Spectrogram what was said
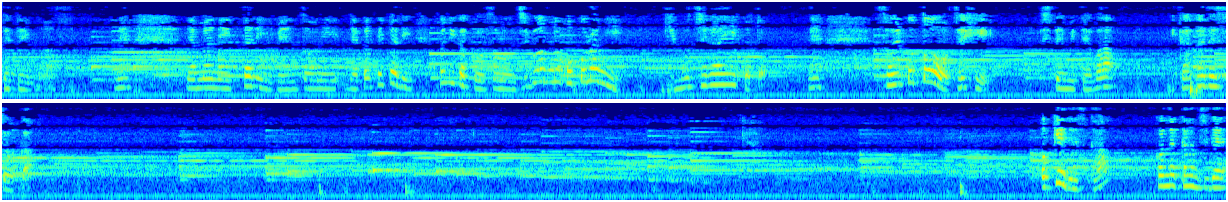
出ていますね。山に行ったりイベントに出かけたりとにかくその自分の心に気持ちがいいことね。そういうことをぜひしてみてはいかがでしょうか。OK ですか？こんな感じで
